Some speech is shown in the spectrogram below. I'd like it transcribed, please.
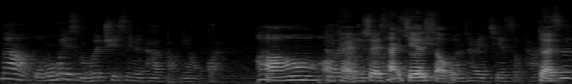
那我们为什么会去？是因为他的导尿管。哦，OK，所以才接受，我们才会接受他。可是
